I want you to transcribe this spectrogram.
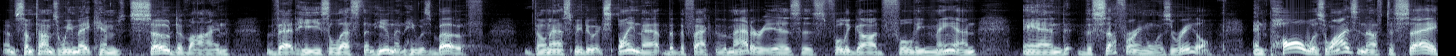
And sometimes we make him so divine that he's less than human. He was both. Don't ask me to explain that, but the fact of the matter is, is fully God, fully man, and the suffering was real. And Paul was wise enough to say,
